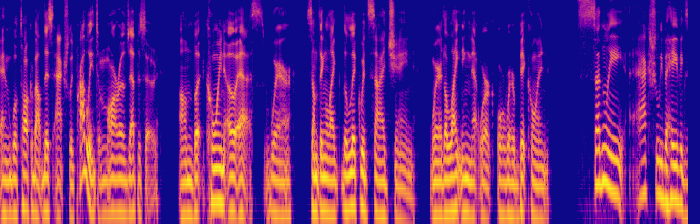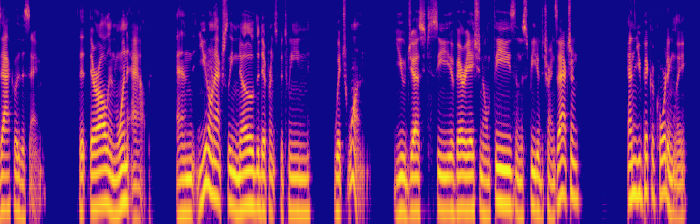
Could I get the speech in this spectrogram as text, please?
and we'll talk about this actually probably in tomorrow's episode um, but Coin OS, where something like the Liquid sidechain, where the Lightning Network, or where Bitcoin suddenly actually behave exactly the same. That they're all in one app, and you don't actually know the difference between which one. You just see a variation on fees and the speed of the transaction, and you pick accordingly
